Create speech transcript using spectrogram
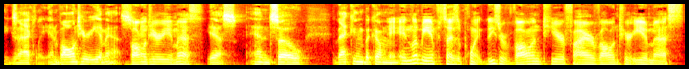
exactly, and volunteer EMS. volunteer EMS. Yes. And so that can become, And let me emphasize a point. These are volunteer fire, volunteer EMS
